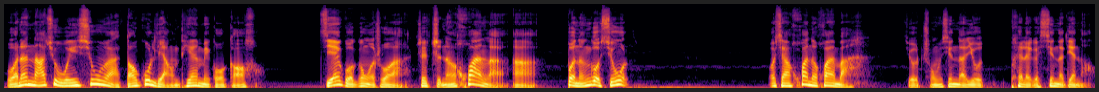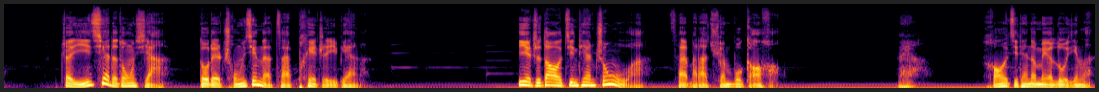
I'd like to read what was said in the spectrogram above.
我呢拿去维修啊，捣鼓两天没给我搞好，结果跟我说啊，这只能换了啊，不能够修了。我想换的换吧，就重新的又配了个新的电脑，这一切的东西啊，都得重新的再配置一遍了。一直到今天中午啊，才把它全部搞好。哎呀，好几天都没有录音了，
